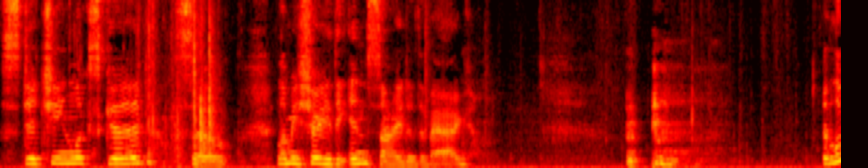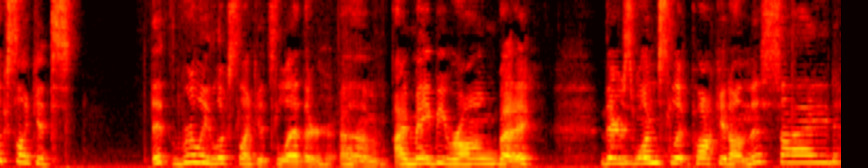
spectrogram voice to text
stitching looks good. So let me show you the inside of the bag. it looks like it's, it really looks like it's leather. Um, I may be wrong, but there's one slip pocket on this side.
